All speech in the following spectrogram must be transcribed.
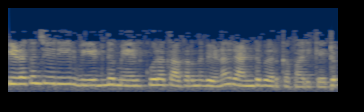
കിഴക്കഞ്ചേരിയിൽ വീടിന്റെ മേൽക്കൂര തകർന്നു വീണ് രണ്ടുപേർക്ക് പരിക്കേറ്റു.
